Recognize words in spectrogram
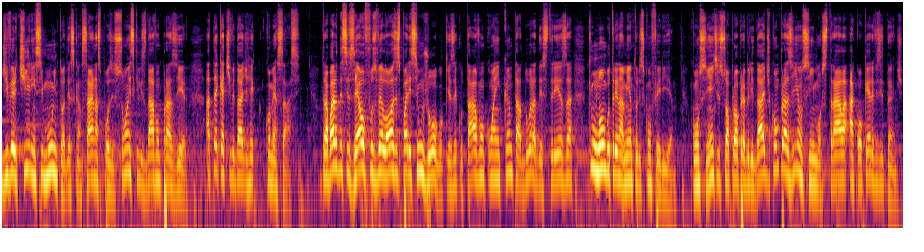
divertirem-se muito a descansar nas posições que lhes davam prazer, até que a atividade recomeçasse. O trabalho desses elfos velozes parecia um jogo que executavam com a encantadora destreza que um longo treinamento lhes conferia. Conscientes de sua própria habilidade, compraziam-se em mostrá-la a qualquer visitante.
